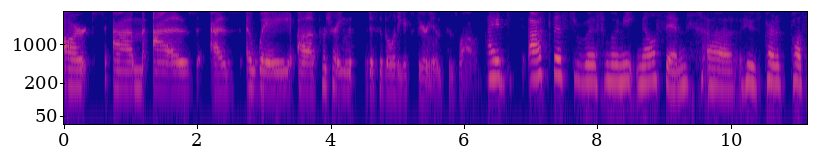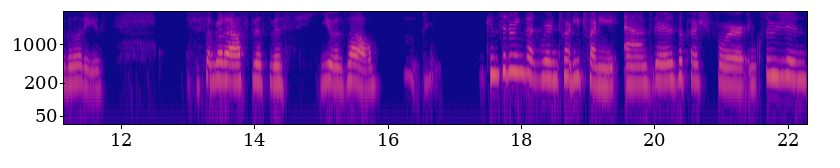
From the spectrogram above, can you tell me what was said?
art um, as as a way of portraying the disability experience as well. I asked this with Monique Nelson, uh, who's part of PossAbilities. So I'm going to ask this with you as well. Hmm considering that we're in 2020 and there is a push for inclusion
